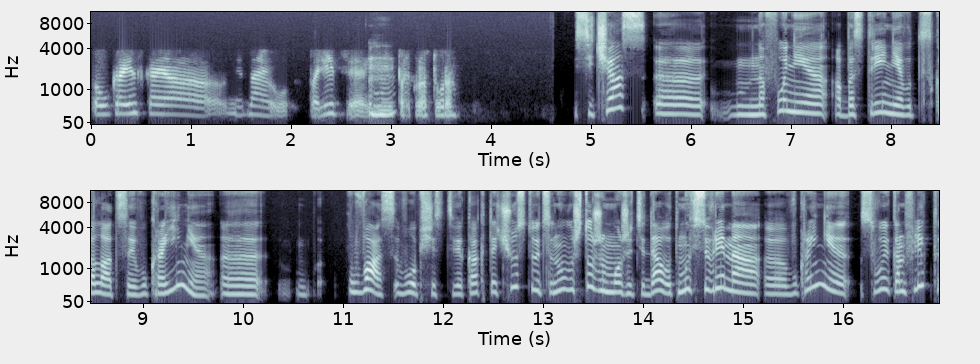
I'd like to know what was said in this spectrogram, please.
украинская, не знаю, полиция mm-hmm. и прокуратура. Сейчас э, на фоне обострения вот эскалации в Украине э, у вас в обществе как-то чувствуется, ну вы что же можете, да, вот мы все время э, в Украине свой конфликт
